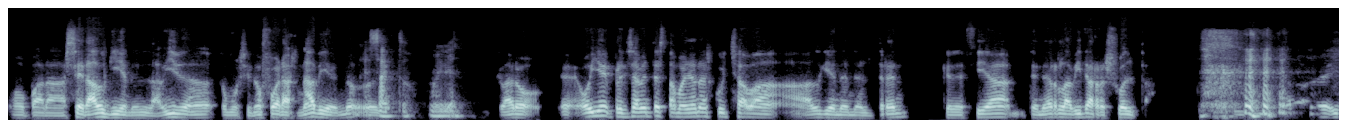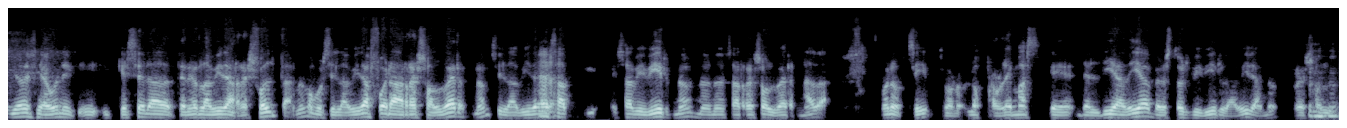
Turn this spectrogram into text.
o para ser alguien en la vida, como si no fueras nadie, ¿no? Exacto, muy bien. Claro, Oye, eh, precisamente esta mañana escuchaba a alguien en el tren que decía tener la vida resuelta. Y yo decía, bueno, ¿y qué será tener la vida resuelta? ¿no? Como si la vida fuera a resolver, ¿no? Si la vida es, a, vivir, ¿no? ¿no? ¿no? es a resolver nada. Bueno, sí, los problemas del día a día, pero esto es vivir la vida, ¿no? Resolver.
